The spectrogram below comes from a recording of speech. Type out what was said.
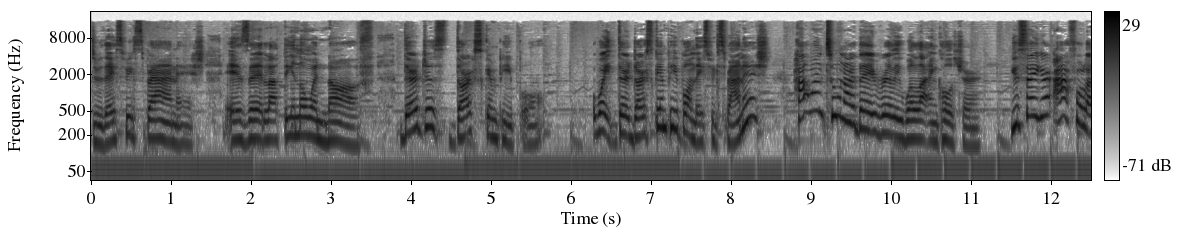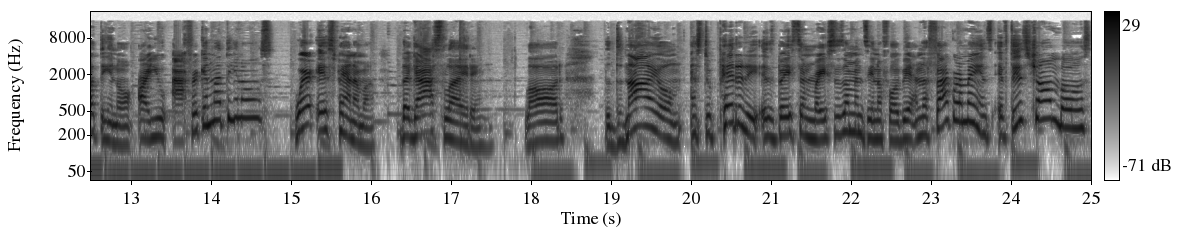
do they speak Spanish? Is it Latino enough? They're just dark skinned people. Wait, they're dark skinned people and they speak Spanish? How in tune are they really with Latin culture? You say you're Afro Latino. Are you African Latinos? Where is Panama? The gaslighting. Lord. The denial and stupidity is based in racism and xenophobia, and the fact remains if these chombos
